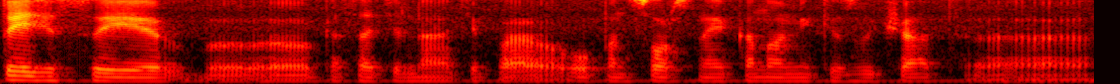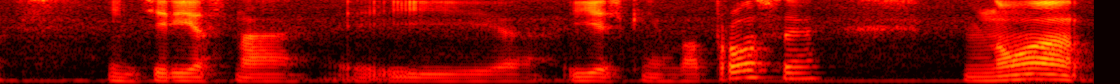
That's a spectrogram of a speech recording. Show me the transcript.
тезисы э, касательно типа open source экономики звучат э, интересно и есть к ним вопросы, но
